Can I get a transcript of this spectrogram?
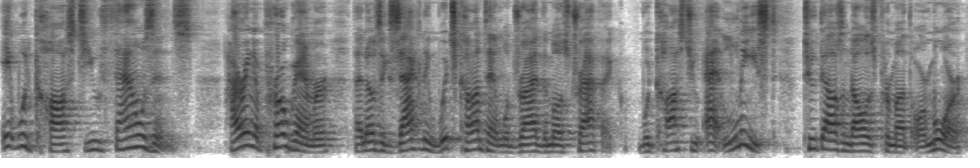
it would cost you thousands. Hiring a programmer that knows exactly which content will drive the most traffic would cost you at least $2,000 per month or more,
